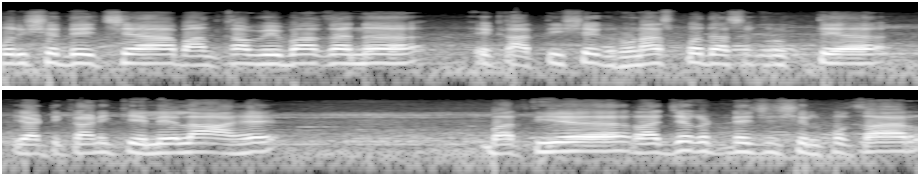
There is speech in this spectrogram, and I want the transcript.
परिषदेच्या बांधकाम विभागानं एक अतिशय घृणास्पद असं कृत्य या ठिकाणी केलेलं आहे. भारतीय राज्यघटनेचे शिल्पकार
